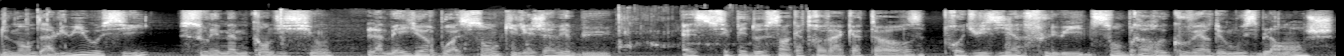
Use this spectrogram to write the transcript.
demanda lui aussi, sous les mêmes conditions, la meilleure boisson qu'il ait jamais bu. SCP-294 produisit un fluide sombre recouvert de mousse blanche,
